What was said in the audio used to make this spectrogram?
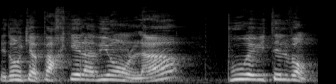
et donc a parqué l'avion là pour éviter le vent.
